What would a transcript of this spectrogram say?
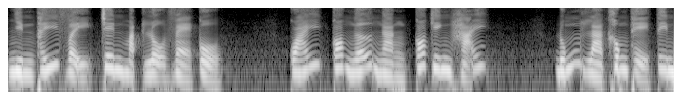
Nhìn thấy vậy trên mặt lộ vẻ cổ. Quái có ngỡ ngàng, có kinh hãi. Đúng là không thể tin.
